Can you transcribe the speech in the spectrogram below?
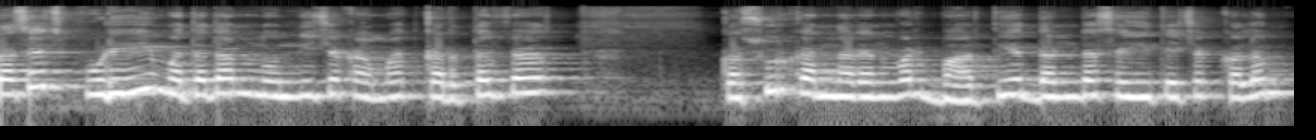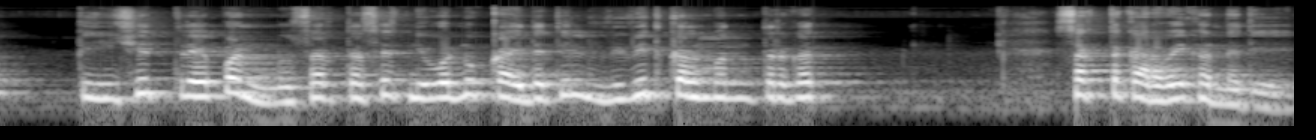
तसेच पुढेही मतदार नोंदणीच्या कामात कर्तव्य कसूर करणाऱ्यांवर भारतीय दंड संहितेच्या कलम तीनशे त्रेपन्ननुसार तसेच निवडणूक कायद्यातील विविध कलमांतर्गत सक्त कारवाई करण्यात येईल.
